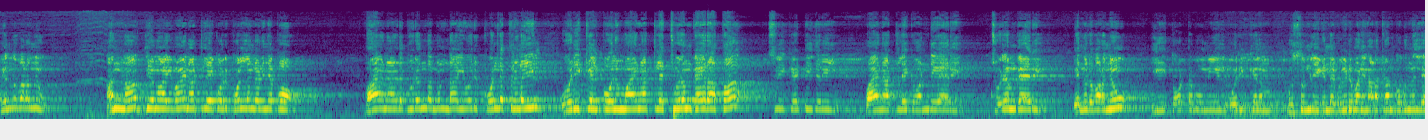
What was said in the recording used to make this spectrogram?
എന്ന് പറഞ്ഞു. അന്നാദ്യമായി വയനാട്ടിലേക്ക് ഒരു കൊല്ലം കഴിഞ്ഞപ്പോ വയനാട് ദുരന്തമുണ്ടായി ഒരു കൊല്ലത്തിനിടയിൽ ഒരിക്കൽ പോലും വയനാട്ടിലെ ചുരം കയറാത്ത ശ്രീ കെ ടി ജലീൽ വയനാട്ടിലേക്ക് വണ്ടി കയറി ചുരം കയറി എന്നിട്ട് പറഞ്ഞു ഈ തോട്ടഭൂമിയിൽ ഒരിക്കലും മുസ്ലിം ലീഗിന്റെ വീട് പണി നടക്കാൻ പോകുന്നില്ല.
